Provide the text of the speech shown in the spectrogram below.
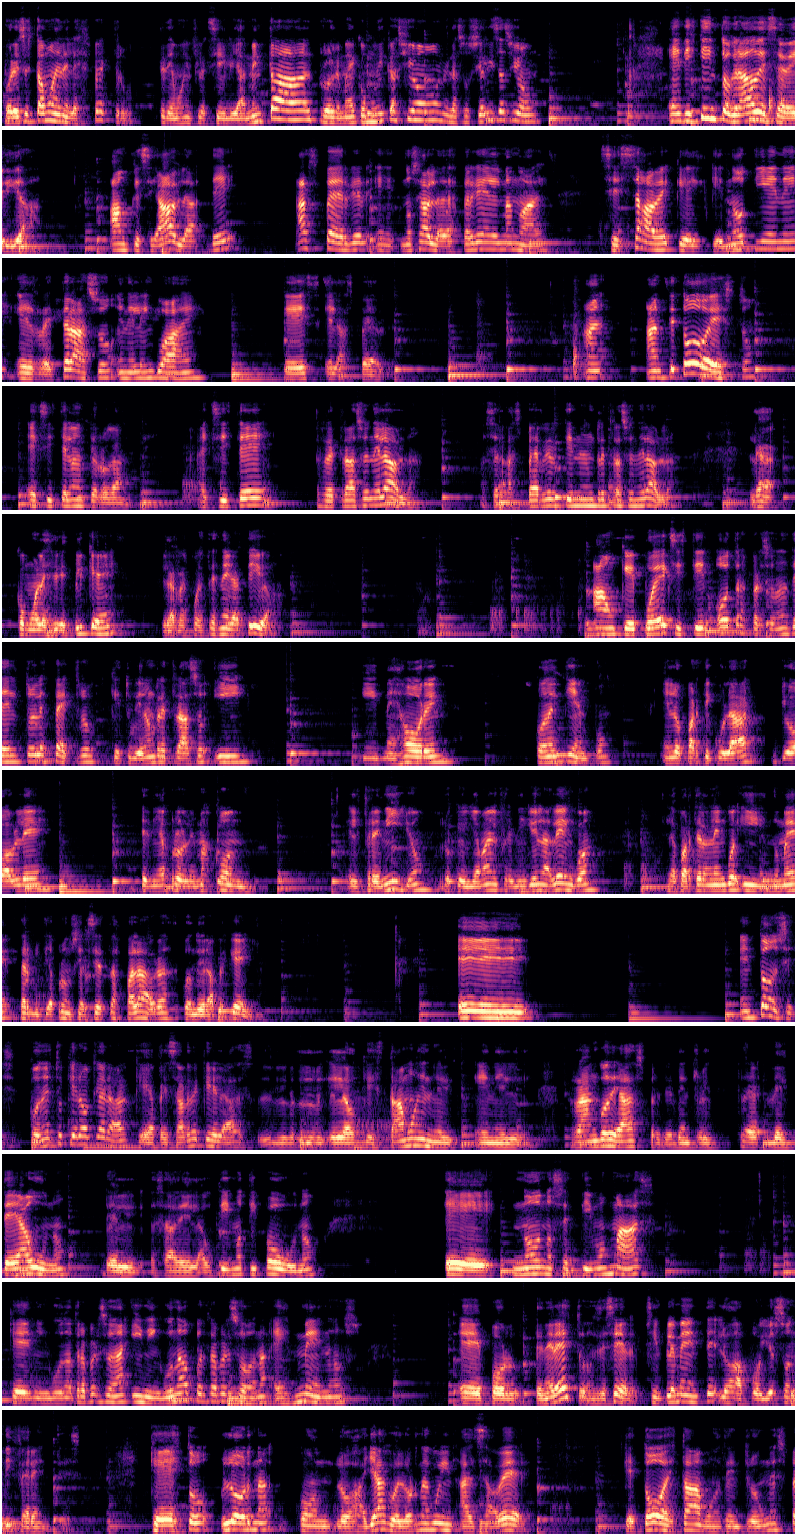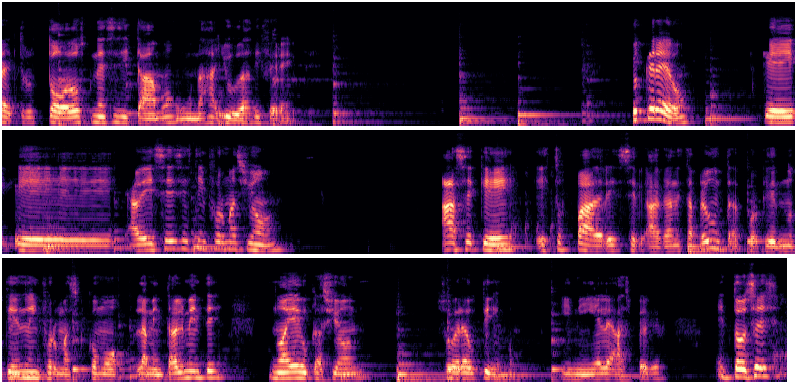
Por eso estamos en el espectro. Tenemos inflexibilidad mental, problemas de comunicación, de la socialización, en distinto grado de severidad aunque se habla de Asperger, eh, no se habla de Asperger en el manual, se sabe que el que no tiene el retraso en el lenguaje es el Asperger. ante todo esto, existe la interrogante. ¿Existe retraso en el habla? O sea, Asperger tiene un retraso en el habla. como les expliqué, la respuesta es negativa aunque puede existir otras personas dentro del espectro que tuvieron retraso y, y mejoren con el tiempo, En lo particular, yo hablé, tenía problemas con el frenillo, lo que llaman el frenillo en la lengua, la parte de la lengua, y no me permitía pronunciar ciertas palabras cuando era pequeño. Eh, entonces, con esto quiero aclarar que a pesar de que las, lo que estamos en el, en el rango de Asperger dentro del, del TA1, del, o sea, del autismo tipo 1, eh, no nos sentimos más que ninguna otra persona y ninguna otra persona es menos eh, por tener esto. Es decir, simplemente los apoyos son diferentes. Que esto Lorna, con los hallazgos de Lorna Wynn, al saber que todos estamos dentro de un espectro, todos necesitamos unas ayudas diferentes. Yo creo que eh, a veces esta información hace que estos padres se hagan esta pregunta, porque no tienen la información, como lamentablemente no hay educación sobre autismo y ni el Asperger. Entonces,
